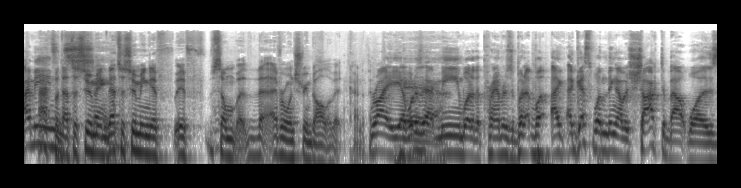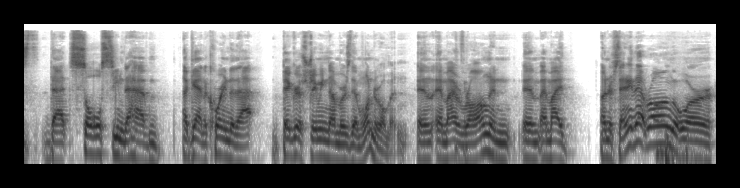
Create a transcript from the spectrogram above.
I mean, But that's assuming insane. that's assuming if if some that everyone streamed all of it, kind of thing. Right. Yeah. What does that mean? What are the parameters? But but I, I guess one thing I was shocked about was that Soul seemed to have, again, according to that, bigger streaming numbers than Wonder Woman. Am, am I wrong? And am, am I understanding that wrong? Or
